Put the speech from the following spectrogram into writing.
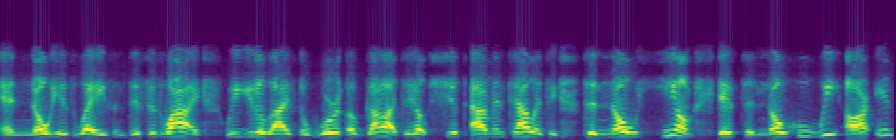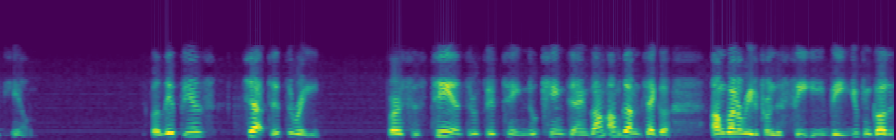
and know his ways. And this is why we utilize the word of God to help shift our mentality. To know him is to know who we are in him. Philippians chapter 3, verses 10 through 15, New King James. I'm, I'm going to take a, I'm going to read it from the CEV. You can go to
